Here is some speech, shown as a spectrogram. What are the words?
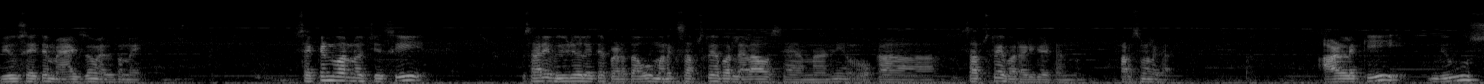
వ్యూస్ అయితే మ్యాక్సిమం వెళ్తున్నాయి. సెకండ్ వన్ వచ్చేసి సరే వీడియోలు అయితే పెడతావు మనకి సబ్స్క్రైబర్లు ఎలా వస్తాయన్న అని ఒక సబ్స్క్రైబర్ అడిగేటాను పర్సనల్గా వాళ్ళకి వ్యూస్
